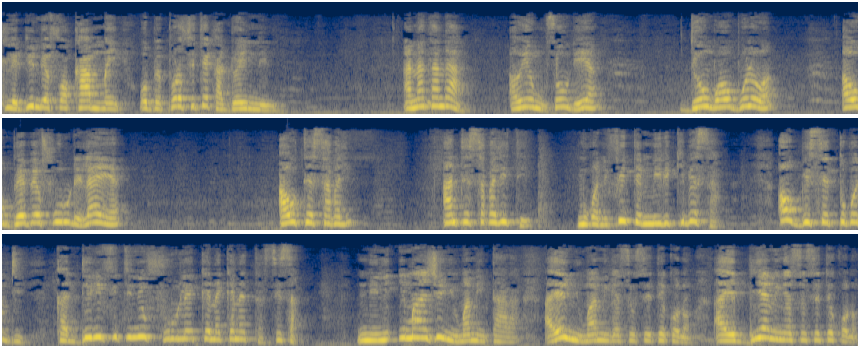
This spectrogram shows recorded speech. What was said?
tilebin bɛ fɔ k'a man ɲi o bɛ porofite ka dɔ in neni a natanda aw ye musow de ye yan denw b'aw bolo wa aw bɛɛ bɛ furu de la yen yan aw tɛ sabali an tɛ sabali ten mɔgɔninfin tɛ miiri k'i bɛ sa aw bɛ se cogo di ka denni fitinin furulen kɛnɛkɛnɛ ta sisan nin ni imanzi ɲuman min taara a ye ɲuman min kɛ sosiyete kɔnɔ a ye biɲɛ min kɛ sosiyete kɔnɔ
